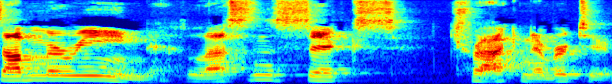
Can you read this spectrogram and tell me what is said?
Submarine, Lesson 6, Track Number 2.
